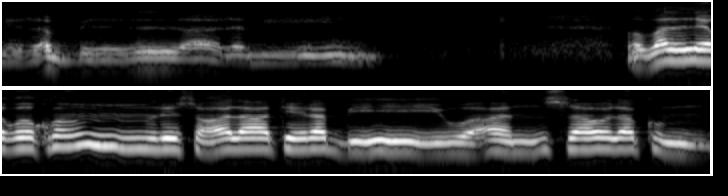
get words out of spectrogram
من رب العالمين. أبلغكم رسالات ربي وأنسى لكم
